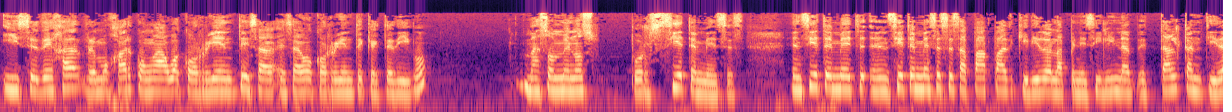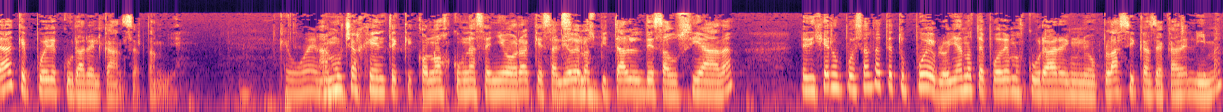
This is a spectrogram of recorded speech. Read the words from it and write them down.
y se deja remojar con agua corriente, esa, esa agua corriente que te digo, más o menos por siete meses. En siete, me- en siete meses esa papa ha adquirido la penicilina de tal cantidad que puede curar el cáncer también. Qué bueno. A mucha gente que conozco, una señora que salió Sí. del hospital desahuciada, le dijeron, pues ándate a tu pueblo, ya no te podemos curar en neoplásicas de acá de Lima.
